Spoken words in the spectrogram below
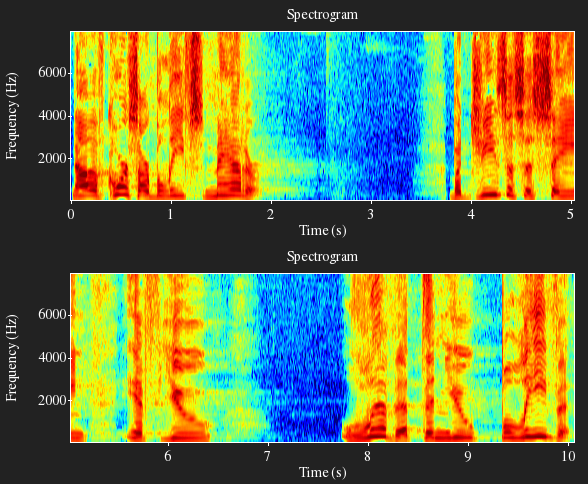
Now, of course, our beliefs matter. But Jesus is saying if you live it, then you believe it.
